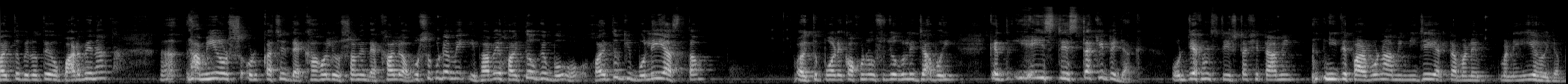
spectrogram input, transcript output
হয়তো বেরোতেও পারবে না। আমি ওর ওর কাছে দেখা হলে, ওর সঙ্গে দেখা হলে অবশ্য করে আমি এভাবে হয়তো ওকে হয়তো কি বলেই আসতাম। হয়তো পরে কখনো সুযোগ হলে যাবই। কিন্তু এই স্টেজটা কেটে যাক। ওর যে এখন স্টেজটা সেটা আমি নিতে পারব না, আমি নিজেই একটা মানে মানে ইয়ে হয়ে যাব।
